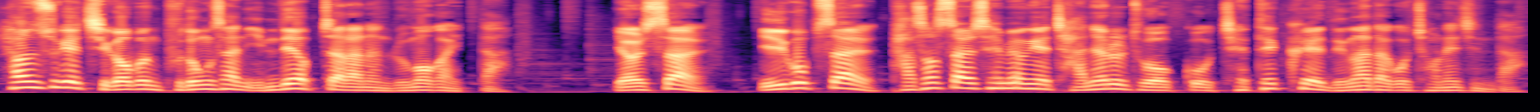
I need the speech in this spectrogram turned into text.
현숙의 직업은 부동산 임대업자라는 루머가 있다. 10살, 7살, 5살 3명의 자녀를 두었고 재테크에 능하다고 전해진다.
